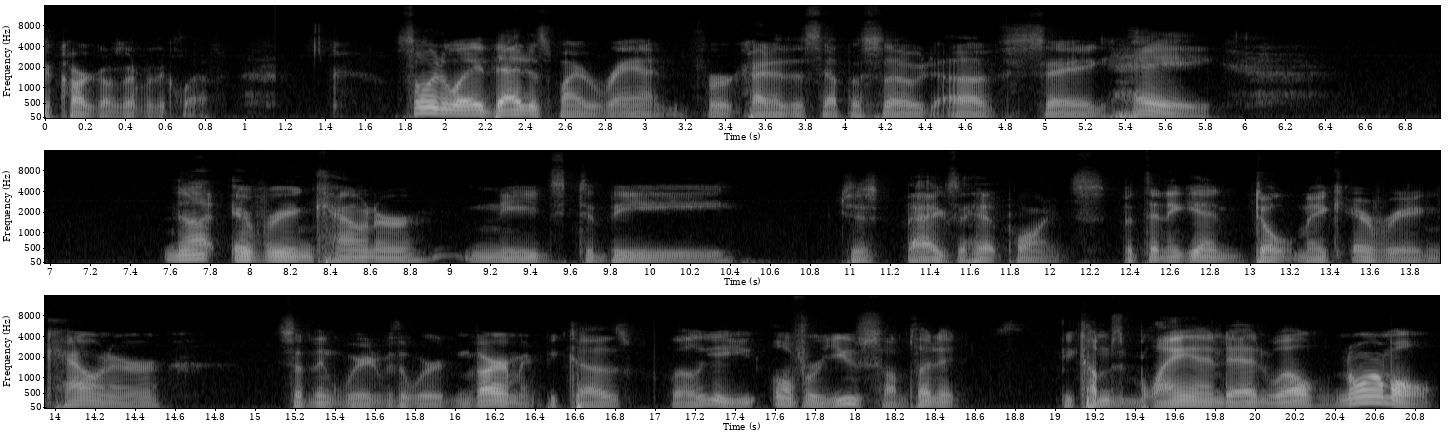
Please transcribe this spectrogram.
the car goes over the cliff so anyway that is my rant for kind of this episode of saying hey not every encounter needs to be just bags of hit points. But then again, don't make every encounter something weird with a weird environment because, well, you overuse something, it becomes bland and, well, normal,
